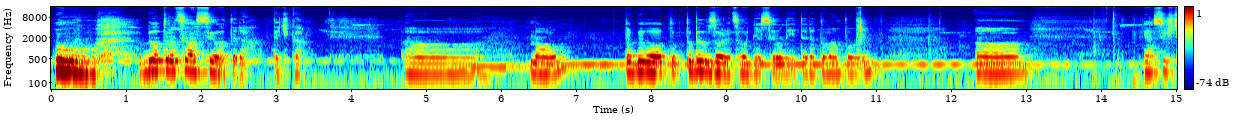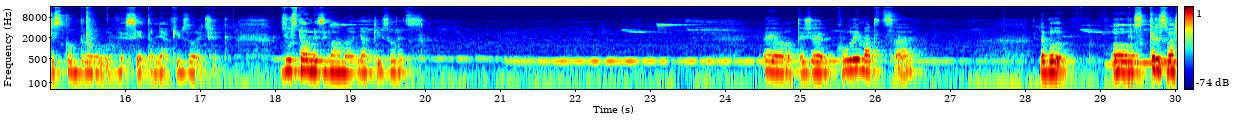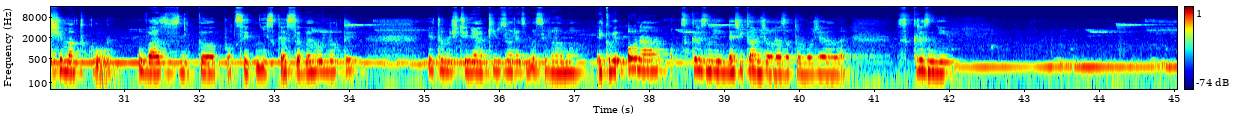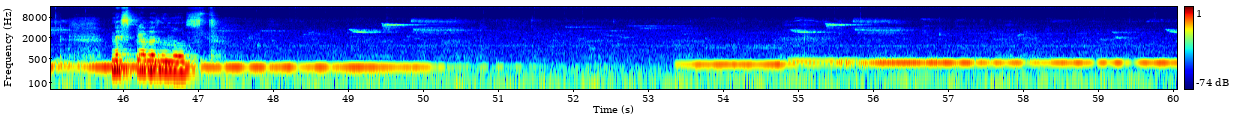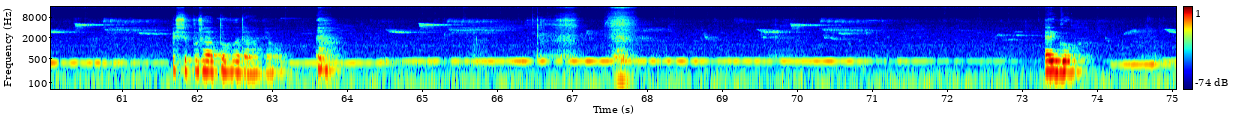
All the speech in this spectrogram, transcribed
Uh, bylo to docela sila teda, teďka. Uh, no, to, bylo, to, to byl vzorec hodně silný, teda to vám povím. Uh, já si ještě zkontroluji, jestli je tam nějaký vzoreček. Zůstal mezi váma nějaký vzorec? Jo, takže kvůli matce, nebo o, skrz vaši matku u vás vznikl pocit nízké sebehodnoty. Je tam ještě nějaký vzorec mezi váma. Jakoby ona, skrz ní, neříkám, že ona za to může, ale skrz ní. Nespravedlnost, ještě pořád to hledám, jo. Ego.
